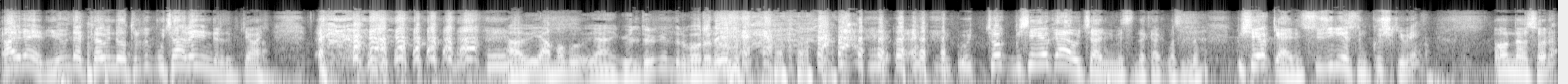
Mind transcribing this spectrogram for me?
Hayır hayır 20 dakika kabinde oturduk. Uçağı ben indirdim Kemal. Abi ama bu yani güldür güldür boru değil. Bu Çok bir şey yok ha uçağın inmesinde kalkmasında. Bir şey yok yani. Süzülüyorsun kuş gibi. Ondan sonra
